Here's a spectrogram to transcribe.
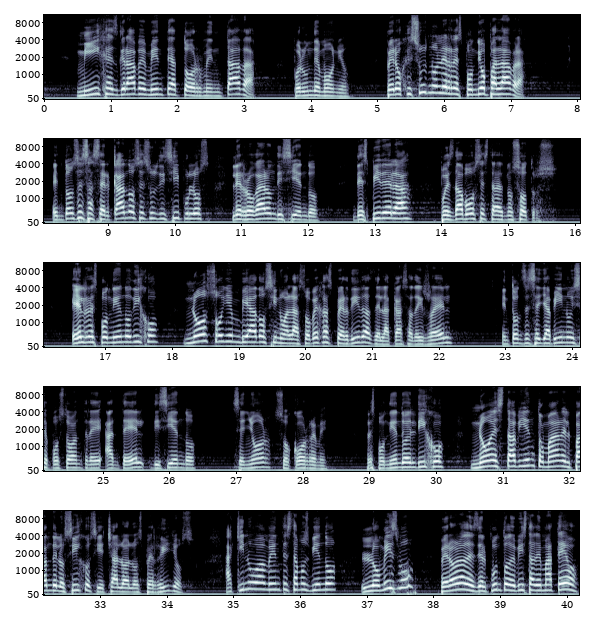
Mi hija es gravemente atormentada por un demonio. Pero Jesús no le respondió palabra. Entonces acercándose sus discípulos, le rogaron diciendo, despídela, pues da voces tras nosotros. Él respondiendo dijo, no soy enviado sino a las ovejas perdidas de la casa de Israel. Entonces ella vino y se postó ante, ante él diciendo, Señor, socórreme. Respondiendo él dijo, no está bien tomar el pan de los hijos y echarlo a los perrillos. Aquí nuevamente estamos viendo lo mismo, pero ahora desde el punto de vista de Mateo.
